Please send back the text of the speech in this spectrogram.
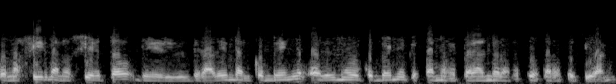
con la firma, ¿no es cierto?, del, de la adenda al convenio o de un nuevo convenio que estamos esperando la respuesta respectiva, ¿no?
